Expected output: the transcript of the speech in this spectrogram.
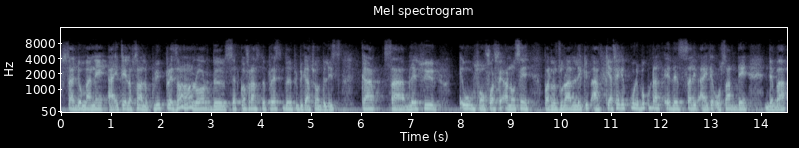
Sadio Mané a été l'absent le plus présent hein, lors de cette conférence de presse de publication de liste, car sa blessure ou son forfait annoncé par le journal L'équipe qui a fait couler beaucoup d'encre et de salive a été au centre des débats.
